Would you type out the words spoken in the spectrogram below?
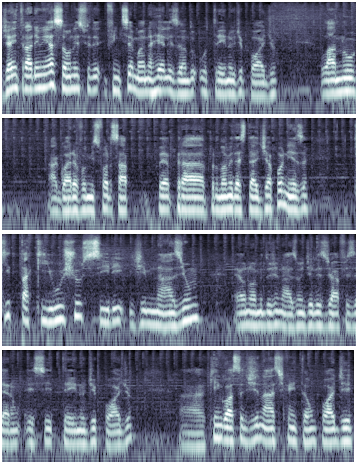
Já entraram em ação nesse fim de semana, realizando o treino de pódio lá no. Agora eu vou me esforçar para o nome da cidade japonesa. Kitakyushu City Gymnasium é o nome do ginásio onde eles já fizeram esse treino de pódio. Uh, quem gosta de ginástica, então, pode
